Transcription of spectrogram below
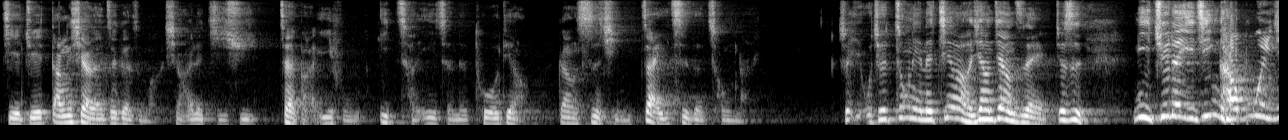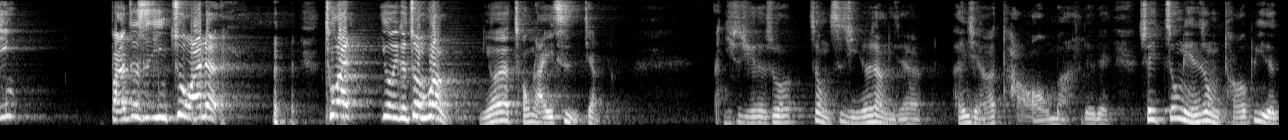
解决当下的这个什么小孩的急需，再把衣服一层一层的脱掉，让事情再一次的重来。所以我觉得中年的煎熬很像这样子，哎，就是你觉得已经好不容易已经把这事情做完了，突然又一个状况，你又要重来一次，这样，你是觉得说这种事情就让你怎样？很想要逃嘛，对不对？所以中年这种逃避的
